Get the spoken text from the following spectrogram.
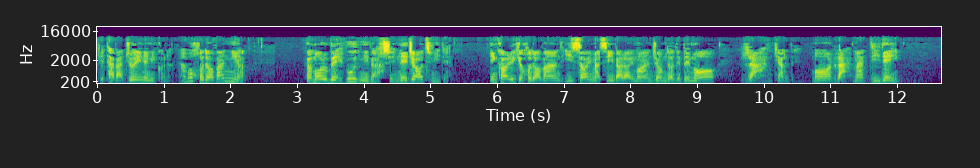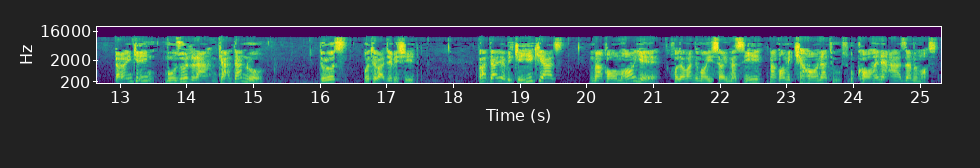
که توجهی نمی‌کنن. اما خداوند میاد و ما رو بهبود میبخشه نجات میده. این کاری که خداوند عیسی مسیح برای ما انجام داده به ما رحم کرده. ما رحمت دیده ایم برای اینکه این موضوع رحم کردن رو درست متوجه بشید باید دریابید که یکی از مقام های خداوند ما عیسی مسیح مقام کهانت اوست. او کاهن اعظم ماست.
